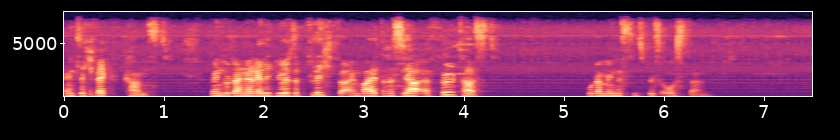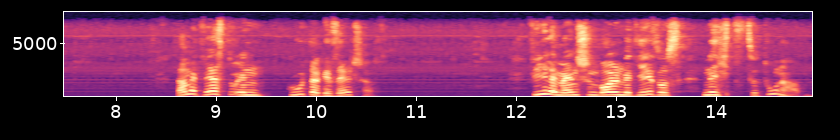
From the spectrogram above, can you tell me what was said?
endlich weg kannst, wenn du deine religiöse Pflicht für ein weiteres Jahr erfüllt hast oder mindestens bis Ostern? Damit wärst du in guter Gesellschaft. Viele Menschen wollen mit Jesus nichts zu tun haben.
